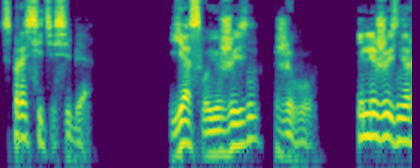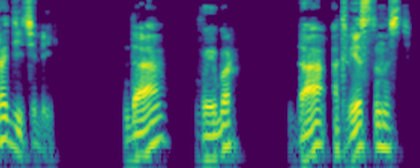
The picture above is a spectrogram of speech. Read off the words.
спросите себя. Я свою жизнь живу или жизнь родителей? Да, выбор. Да, ответственность.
